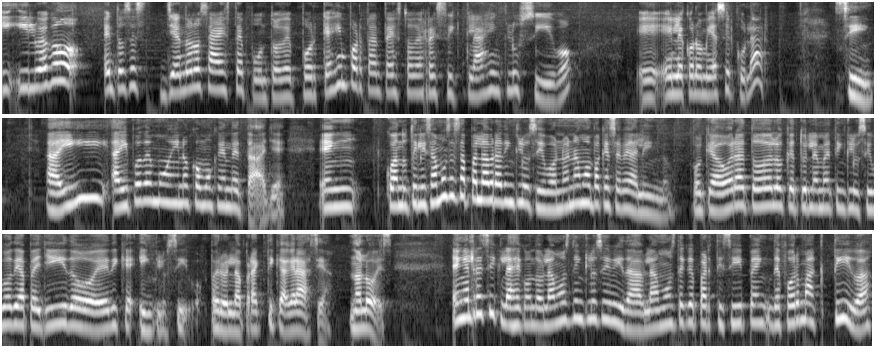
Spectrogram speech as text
Y, luego, entonces, yéndonos a este punto de por qué es importante esto de reciclaje inclusivo eh, en la economía circular. Sí, ahí, ahí podemos irnos como que en detalle. En, cuando utilizamos esa palabra de inclusivo, no es nada más para que se vea lindo, porque ahora todo lo que tú le metes inclusivo de apellido es inclusivo, pero en la práctica, gracias, no lo es. En el reciclaje, cuando hablamos de inclusividad, hablamos de que participen de forma activa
